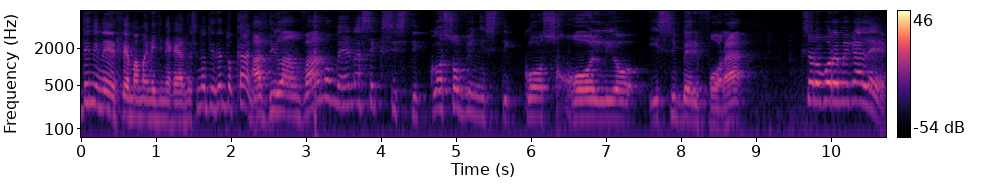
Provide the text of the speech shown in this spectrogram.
δεν είναι θέμα αν είναι γυναίκα ή άντρας, είναι ότι δεν το κάνεις. Αντιλαμβάνομαι ένα σεξιστικό, σοβινιστικό σχόλιο ή συμπεριφορά. Ξέρω εγώ ρε μεγάλε.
